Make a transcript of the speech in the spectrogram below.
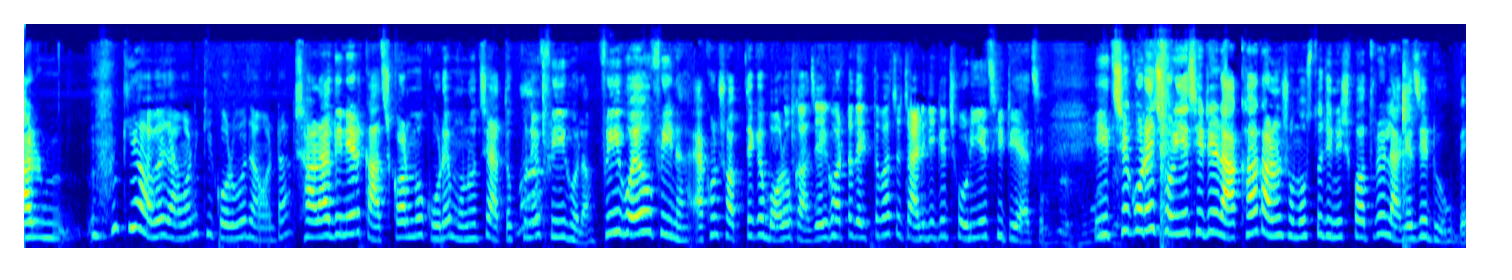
আর কি হবে? জামান কি করব জামাটা? সারা দিনের কাজকর্ম করে মনে হচ্ছে এতক্ষণে ফ্রি হলাম। ফ্রি হয়েও ফ্রি না এখন সব থেকে বড় কাজ। এই ঘরটা দেখতে পাচ্ছ চারিদিকে ছড়িয়ে ছিটিয়ে আছে। ইচ্ছে করে ছড়িয়ে ছিটিয়ে রাখা কারণ সমস্ত জিনিসপত্রই লাগেজে ঢুকবে।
